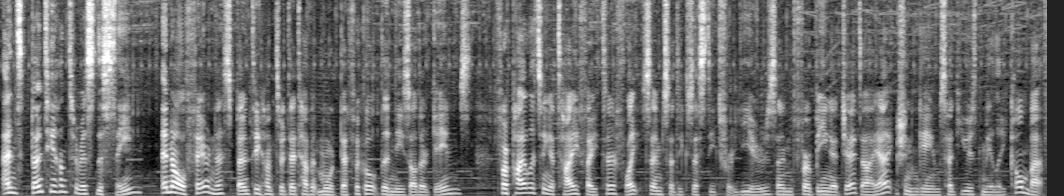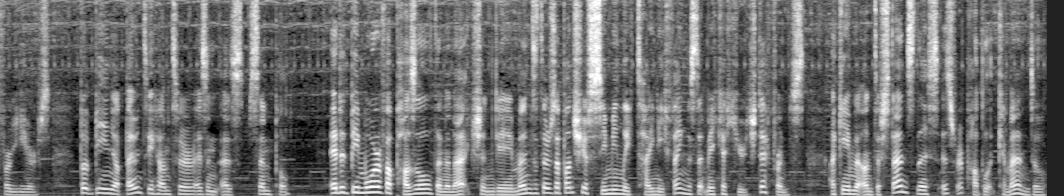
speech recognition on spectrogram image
And Bounty Hunter is the same. In all fairness, Bounty Hunter did have it more difficult than these other games. For piloting a TIE fighter, flight sims had existed for years, and for being a Jedi, action games had used melee combat for years. But being a bounty hunter isn't as simple. It'd be more of a puzzle than an action game, and there's a bunch of seemingly tiny things that make a huge difference. A game that understands this is Republic Commando.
